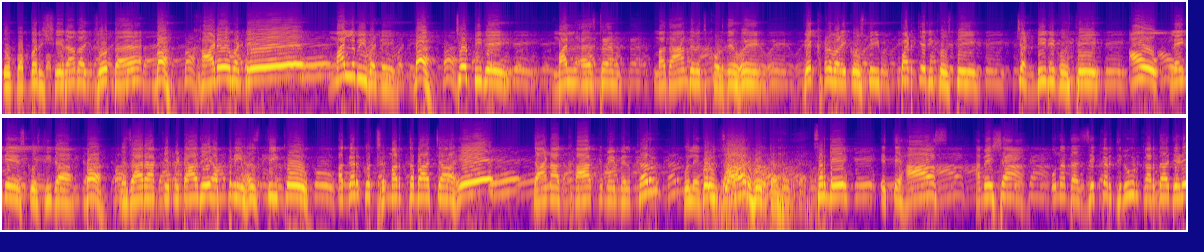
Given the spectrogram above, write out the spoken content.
ਤੂੰ ਬੱਬਰ ਸ਼ੇਰਾਂ ਦਾ ਯੋਧਾ ਹੈ। ਵਾਹ। ਖਾੜੇ ਵੱਡੇ। ਮੱਲ ਵੀ ਵੱਡੇ। ਵਾਹ ਚੋਟੀ ਦੇ ਮੱਲ ਇਸ ਟਾਈਮ ਮੈਦਾਨ ਦੇ ਵਿੱਚ ਘੁੜਦੇ ਹੋਏ ਵੇਖਣ ਵਾਲੀ ਕੁਸ਼ਤੀ ਪੜਕੇ ਦੀ ਕੁਸ਼ਤੀ, ਝੰਡੀ ਦੀ ਕੁਸ਼ਤੀ, ਆਓ ਲੈਂਦੇ ਇਸ ਕੁਸ਼ਤੀ ਦਾ। ਵਾਹ ਨਜ਼ਾਰਾ ਕੇ ਮਿਟਾ ਦੇ ਆਪਣੀ ਹਸਤੀ ਕੋ। ਅਗਰ ਕੁਛ ਮਰਤਬਾ ਚਾਹੇ दाना खाक में मिलकर गुले गुलजार होता है ਸਰ ਦੇ ਇਤਿਹਾਸ ਹਮੇਸ਼ਾ ਉਹਨਾਂ ਦਾ ਜ਼ਿਕਰ ਜ਼ਰੂਰ ਕਰਦਾ ਜਿਹੜੇ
